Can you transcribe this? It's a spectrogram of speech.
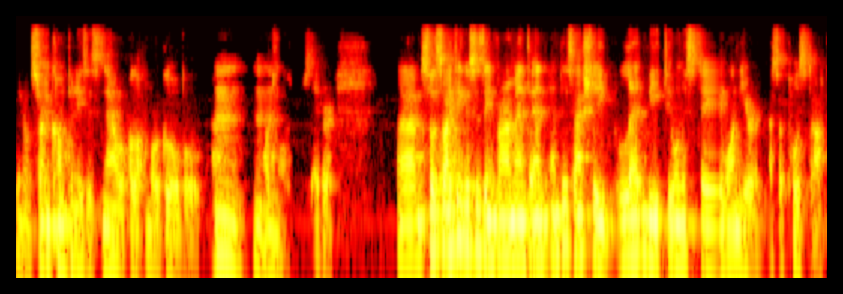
you know, starting companies is now a lot more global. Um, mm, later. Um, so, so I think this is the environment, and, and this actually led me to only stay one year as a postdoc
